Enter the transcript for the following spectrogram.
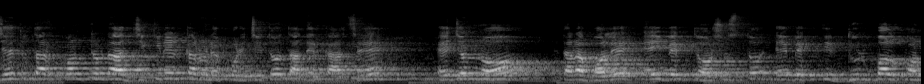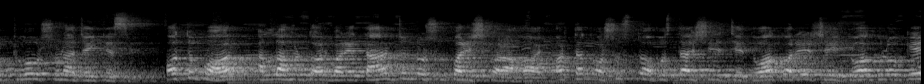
যেহেতু তার কণ্ঠটা জিকিরের কারণে পরিচিত তাদের কাছে এই জন্য তারা বলে, এই ব্যক্তি অসুস্থ এই ব্যক্তির দুর্বল কণ্ঠ শোনা যাইতেছে। অতপর আল্লাহর দরবারে তার জন্য সুপারিশ করা হয়। অর্থাৎ অসুস্থ অবস্থায় সে যে দোয়া করে, সেই দোয়াগুলোকে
